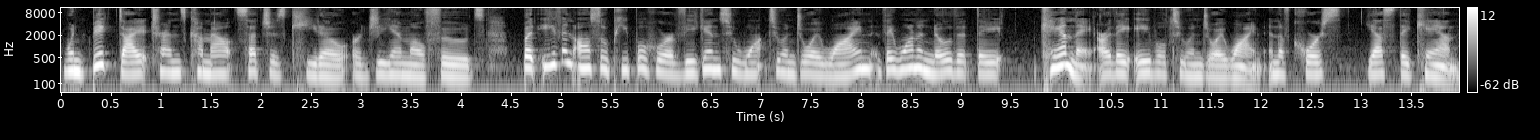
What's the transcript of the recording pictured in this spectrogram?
when big diet trends come out, such as keto or GMO foods, but even also people who are vegans who want to enjoy wine, they want to know that they can they? Are they able to enjoy wine? And of course, yes, they can.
